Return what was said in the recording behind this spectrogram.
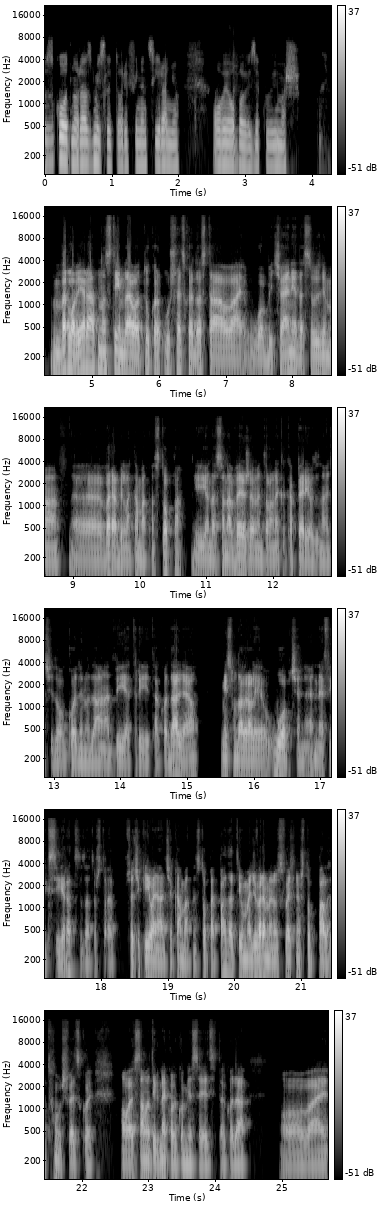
zgodno razmisliti o refinanciranju ove obaveze koju imaš. Vrlo vjerojatno s tim da evo tu u Švedskoj je dosta ovaj, uobičajenije da se uzima e, variabilna kamatna stopa i onda se ona veže eventualno nekakav period, znači do godinu dana, dvije, tri i tako dalje. Mi smo odabrali uopće ne, ne fiksirati, zato što je očekivanja da će kamatne stope padati. U međuvremenu su već nešto pale tu u Švedskoj, ovaj, samo tih nekoliko mjeseci, tako da ovaj,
